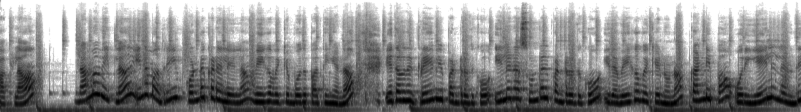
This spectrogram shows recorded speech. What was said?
பார்க்கலாம். நம்ம வீட்டில் இந்த மாதிரி கொண்டக்கடலையெல்லாம் வேக வைக்கும்போது பார்த்தீங்கன்னா ஏதாவது கிரேவி பண்ணுறதுக்கோ இல்லைனா சுண்டல் பண்ணுறதுக்கோ இதை வேக வைக்கணும்னா கண்டிப்பாக ஒரு ஏழுலேருந்து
